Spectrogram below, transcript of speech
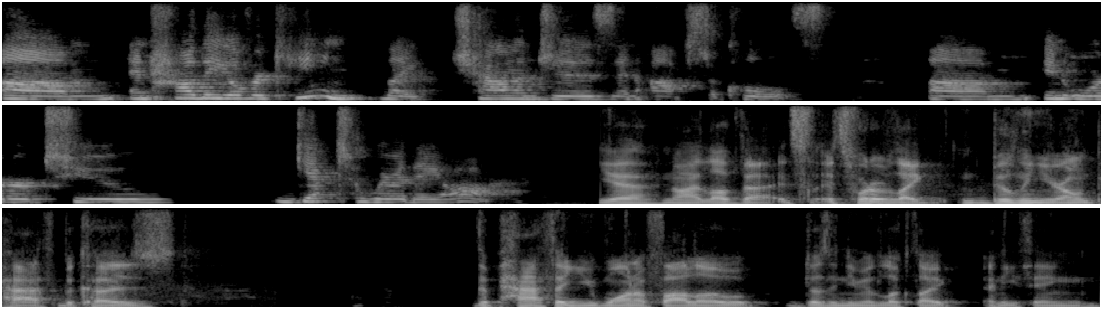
um, and how they overcame like challenges and obstacles um, in order to get to where they are. Yeah, no, I love that. It's it's sort of like building your own path because the path that you want to follow doesn't even look like anything.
